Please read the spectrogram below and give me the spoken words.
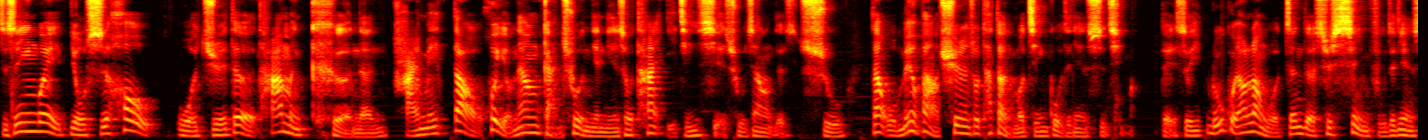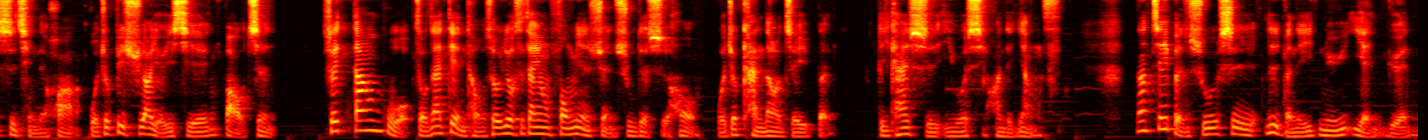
只是因为有时候我觉得他们可能还没到会有那样感触的年龄的时候，他已经写出这样的书，但我没有办法确认说他到底有没有经过这件事情嘛？对，所以如果要让我真的去信服这件事情的话，我就必须要有一些保证。所以当我走在店头的时候，又是在用封面选书的时候，我就看到了这一本《离开时以我喜欢的样子》。那这本书是日本的一女演员，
